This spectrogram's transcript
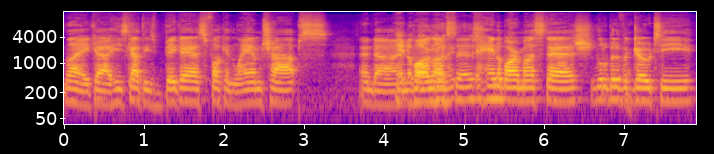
Like uh, he's got these big ass fucking lamb chops and uh, Handlebar mustache. handlebar mustache, a little bit of a goatee,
